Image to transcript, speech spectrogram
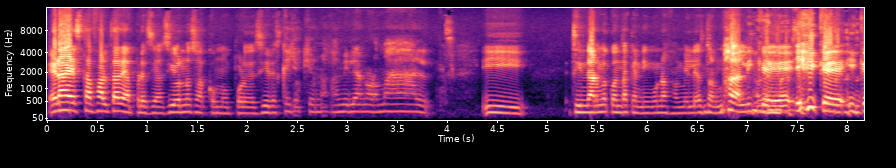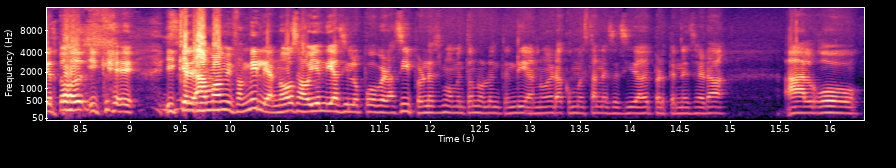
Era esta falta de apreciación, o sea, como por decir, es que yo quiero una familia normal. Y sin darme cuenta que ninguna familia es normal y que, y que, y que todo, y que, y que amo a mi familia, ¿no? O sea, hoy en día sí lo puedo ver así, pero en ese momento no lo entendía, ¿no? Era como esta necesidad de pertenecer a, a algo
